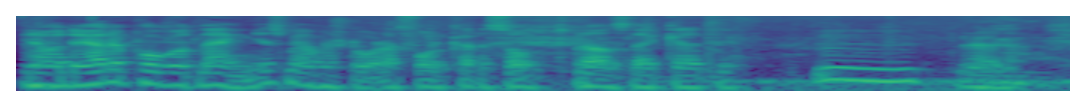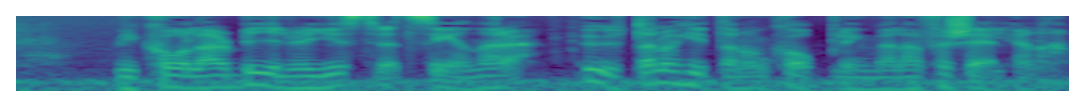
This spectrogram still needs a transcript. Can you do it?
Ja, det hade pågått länge som jag förstår att folk hade sålt brandsläckare till bröder. Vi kollar bilregistret senare utan att hitta någon koppling mellan försäljarna.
